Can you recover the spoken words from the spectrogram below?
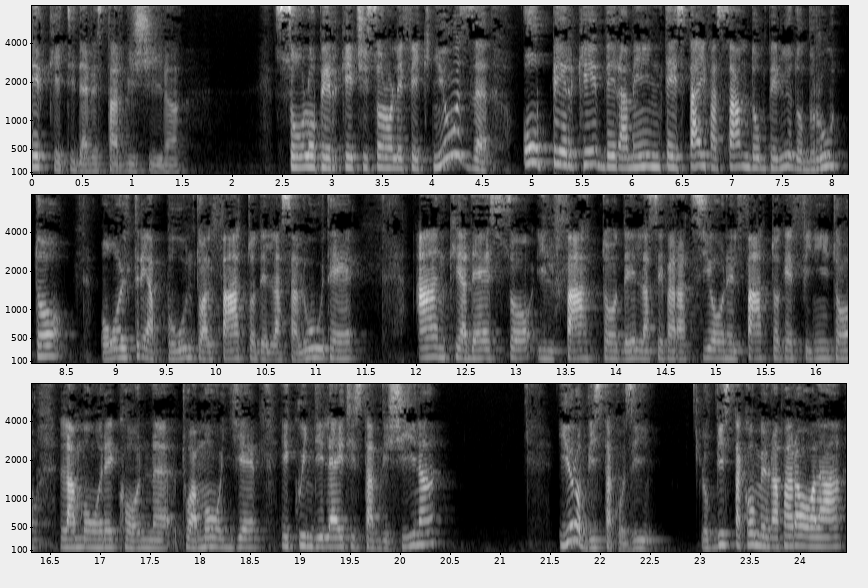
Perché ti deve star vicina? Solo perché ci sono le fake news? O perché veramente stai passando un periodo brutto, oltre appunto al fatto della salute? anche adesso il fatto della separazione, il fatto che è finito l'amore con tua moglie e quindi lei ti sta vicina? Io l'ho vista così. L'ho vista come una parola,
